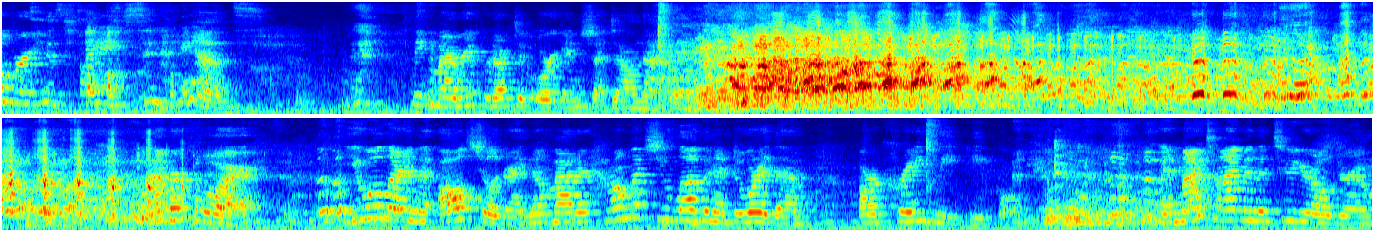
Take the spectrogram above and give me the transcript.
over his face and hands. I think my reproductive organs shut down that day. Number four, you will learn that all children, no matter how you love and adore them, are crazy people. in my time in the two year old room,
